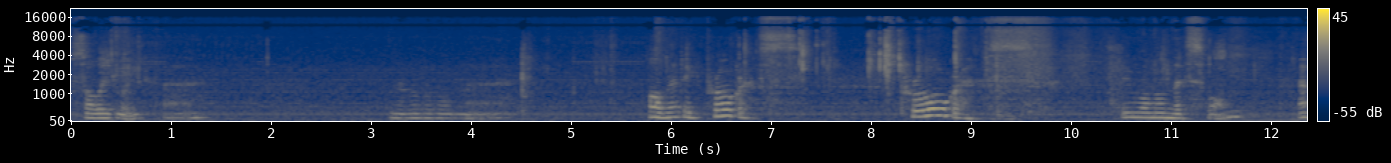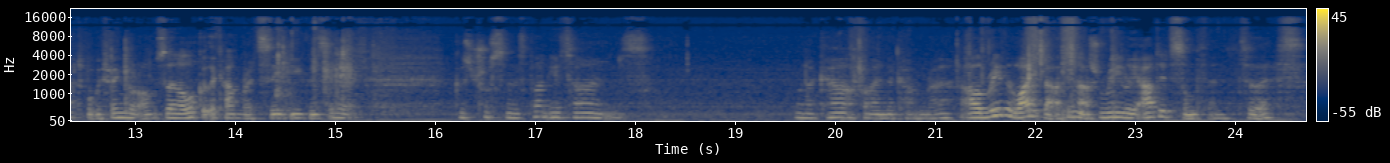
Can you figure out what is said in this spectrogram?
solid uh, leaf uh, oh, there, and another one there. Already progress, progress. Do one on this one. I have to put my finger on so I'll look at the camera to see if you can see it. Because trust me, there's plenty of times when I can't find the camera. I'll really like that. I think that's really added something to this.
